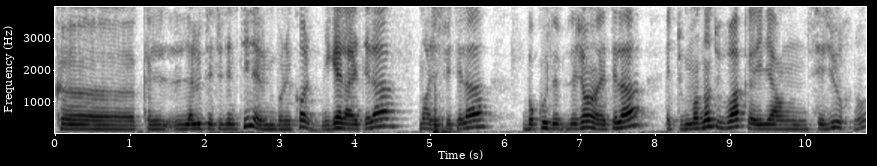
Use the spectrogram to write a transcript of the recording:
que, que la lutte étudiantine est une bonne école. Miguel a été là, moi je suis été là, beaucoup de, de gens ont été là, et tu- maintenant tu vois qu'il y a une césure non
